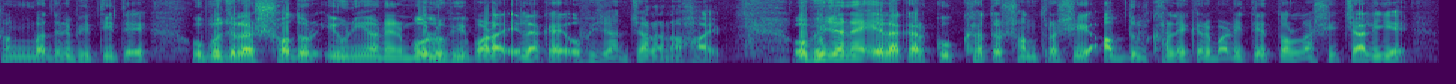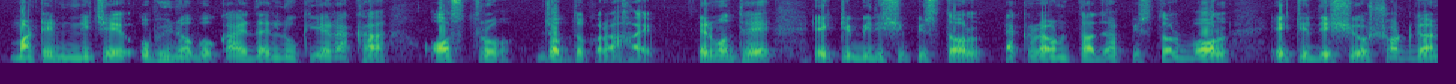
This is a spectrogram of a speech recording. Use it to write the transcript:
সংবাদের ভিত্তিতে উপজেলার সদর ইউনিয়নের মৌলভীপাড়া এলাকায় অভিযান চালানো হয়। অভিযানে এলাকার কুখ্যাত সন্ত্রাসী আব্দুল খালেকের বাড়িতে তল্লাশি চালিয়ে মাটির নিচে অভিনব কায়দায় লুকিয়ে রাখা অস্ত্র জব্দ করা হয়। এর মধ্যে একটি বিদেশি পিস্তল, এক রাউন্ড তাজা পিস্তল বল, একটি দেশীয় শটগান,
